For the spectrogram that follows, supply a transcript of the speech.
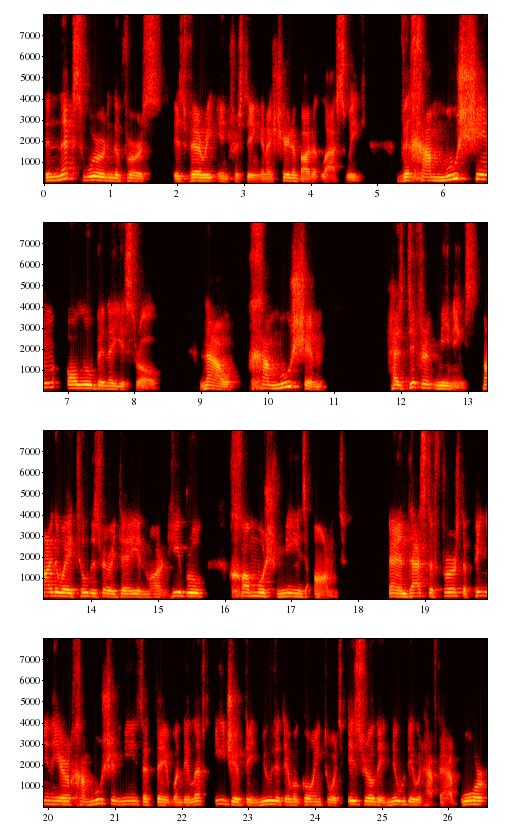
the next word in the verse is very interesting, and I shared about it last week. V'chamushim olu b'nei Yisrael. Now, chamushim has different meanings. By the way, till this very day in modern Hebrew, chamush means armed. And that's the first opinion here. Chamushim means that they, when they left Egypt, they knew that they were going towards Israel. They knew they would have to have war,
